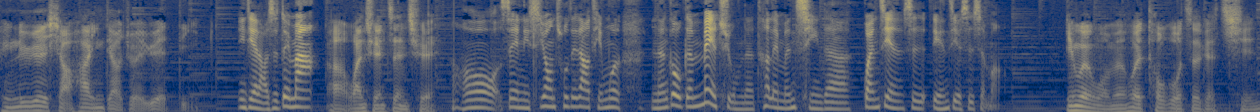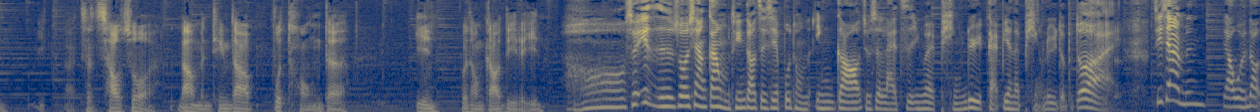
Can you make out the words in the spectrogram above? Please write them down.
频率越小的话，音调就会越低。英杰老师对吗？啊，完全正确。哦，所以你希望出这道题目能够跟 match 我们的特雷门琴的关键是连接是什么？因为我们会透过这个琴啊，这操作让我们听到不同的音，不同高低的音。哦，所以意思是说，像刚我们听到这些不同的音高，就是来自因为频率改变了频率，对不对？接下来我们要问到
